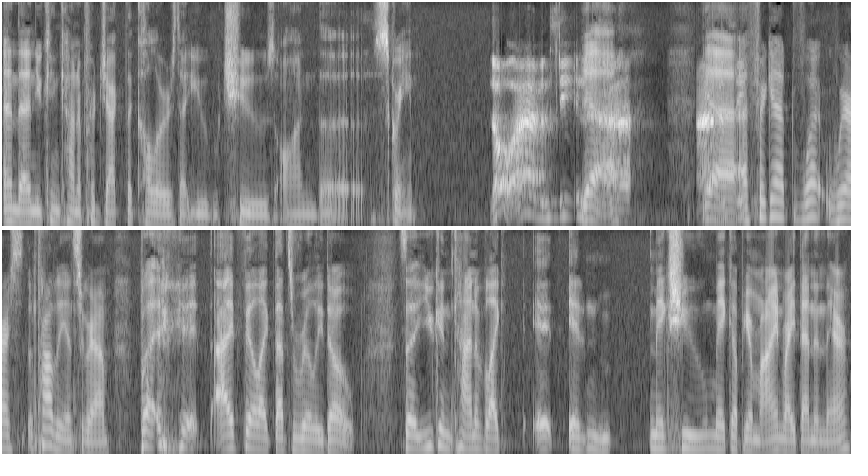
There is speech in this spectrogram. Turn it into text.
and then you can kind of project the colors that you choose on the screen. no, I haven't seen Yeah. that. I, I yeah, I forget what where I s- probably Instagram, but it, I feel like that's really dope. So you can kind of like it. It makes you make up your mind right then and there.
